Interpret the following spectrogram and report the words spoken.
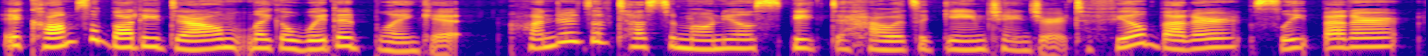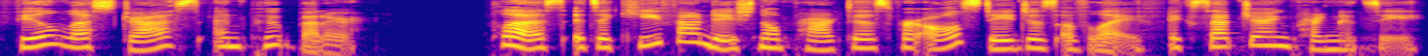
It calms the body down like a weighted blanket. Hundreds of testimonials speak to how it's a game changer to feel better, sleep better, feel less stress, and poop better. Plus, it's a key foundational practice for all stages of life, except during pregnancy,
